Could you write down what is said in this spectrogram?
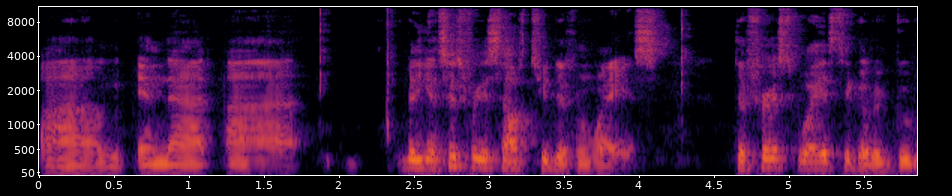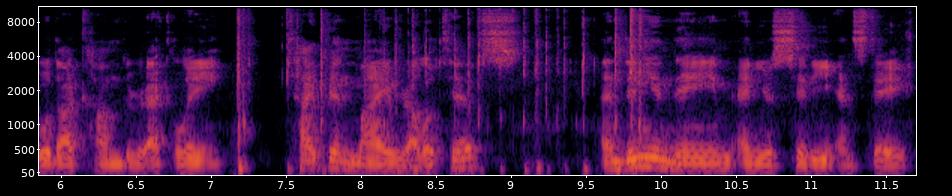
um, in that, uh, but you can search for yourself two different ways. The first way is to go to google.com directly, type in my relatives, and then your name and your city and state.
